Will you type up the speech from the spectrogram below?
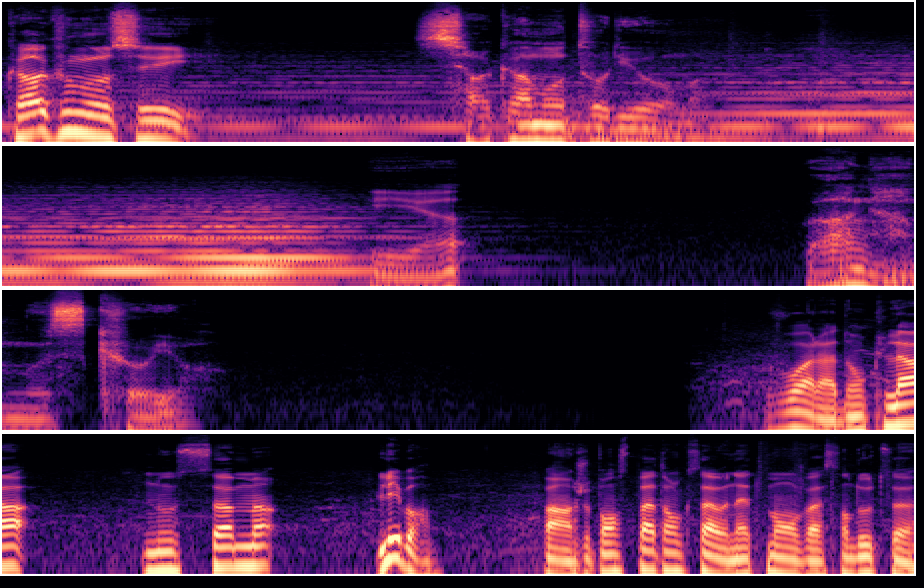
覚悟せい。坂本龍馬。いや我が息子よ。Voilà, donc là, nous sommes libres. Enfin, je pense pas tant que ça, honnêtement. On va sans doute euh,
